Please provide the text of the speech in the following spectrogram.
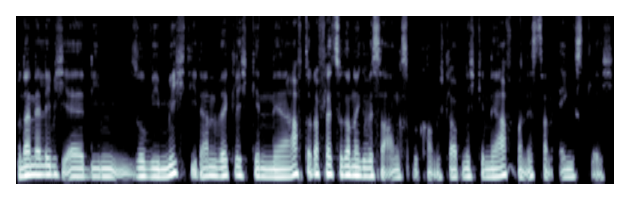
Und dann erlebe ich eher die, so wie mich, die dann wirklich genervt oder vielleicht sogar eine gewisse Angst bekommen. Ich glaube nicht genervt, man ist dann ängstlich.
